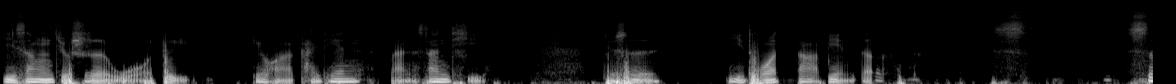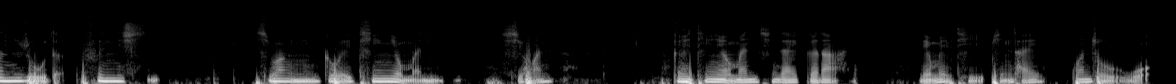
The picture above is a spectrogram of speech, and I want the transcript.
以上就是我对一花开天版《三体》就是一坨大便的深入的分析，希望各位听友们喜欢。各位听友们，请在各大流媒体平台关注我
